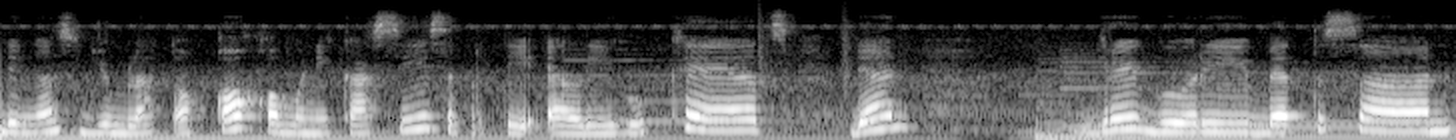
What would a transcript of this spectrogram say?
dengan sejumlah tokoh komunikasi seperti Eli Hukets dan Gregory Bateson.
